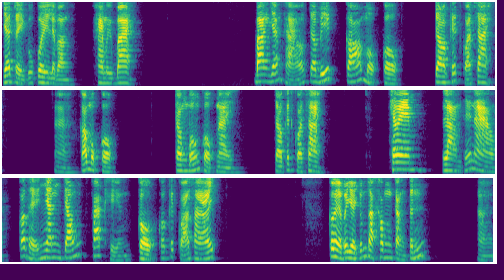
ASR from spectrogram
giá trị của Q là bằng 23. Ban giám khảo cho biết có một cột cho kết quả sai. À, có một cột trong bốn cột này cho kết quả sai. Theo em, làm thế nào có thể nhanh chóng phát hiện cột có kết quả sai ấy? Có nghĩa bây giờ chúng ta không cần tính à,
